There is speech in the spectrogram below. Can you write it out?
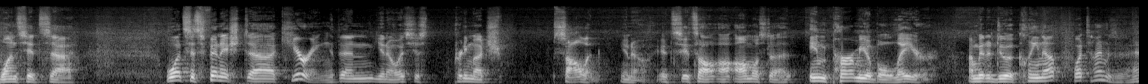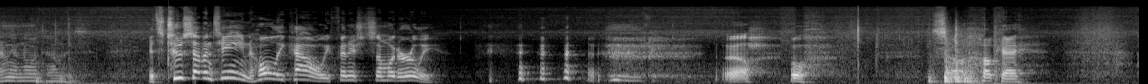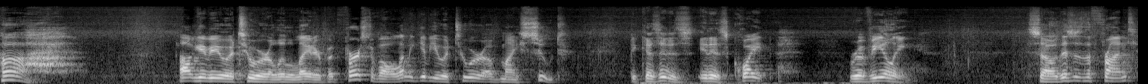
once it's uh, once it's finished uh, curing, then you know it's just pretty much solid. You know, it's it's almost a impermeable layer. I'm gonna do a cleanup. What time is it? I don't even know what time it is. It's 2:17. Holy cow! We finished somewhat early. well, oh, so okay. I'll give you a tour a little later, but first of all, let me give you a tour of my suit because it is it is quite revealing. So this is the front,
